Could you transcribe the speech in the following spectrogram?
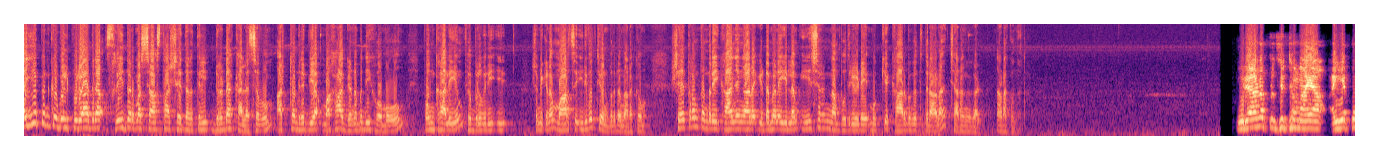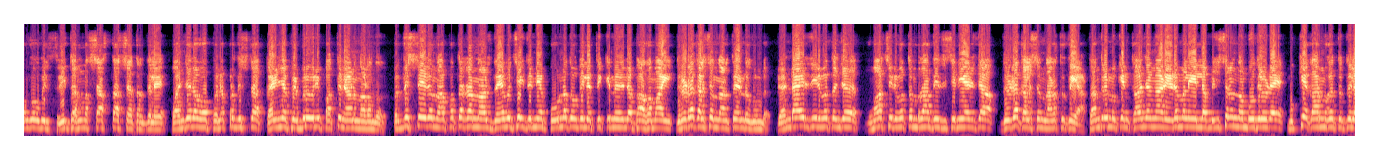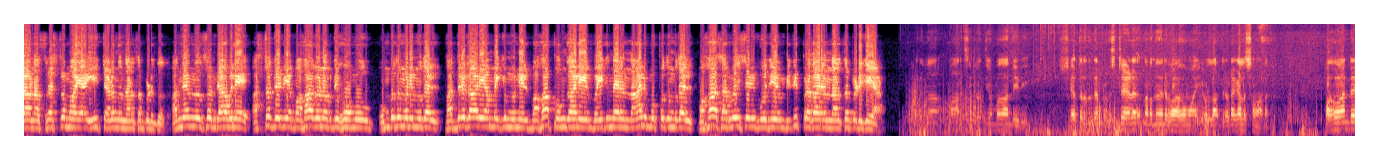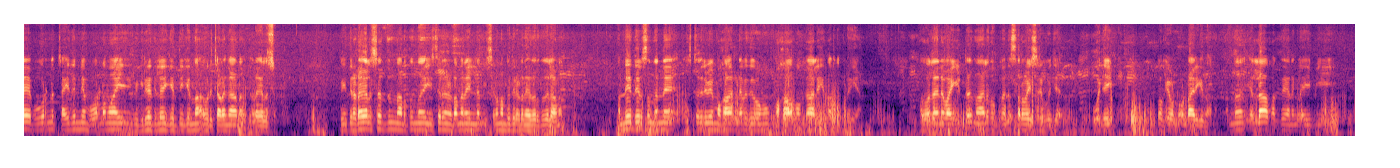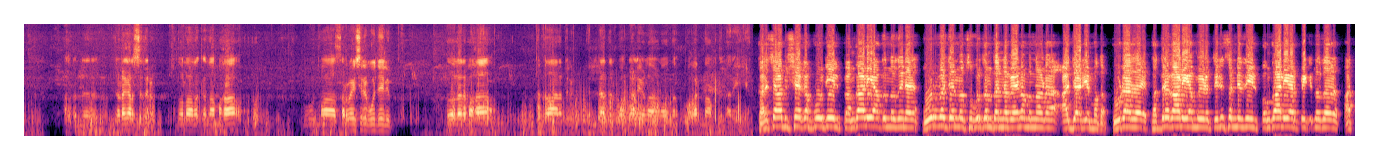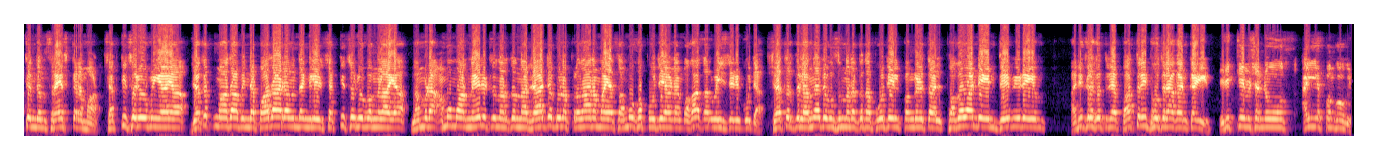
അയ്യപ്പൻകോവിൽ പുരാതന ശ്രീധർമ്മശാസ്താ ക്ഷേത്രത്തിൽ ദൃഢകലശവും അഷ്ടദ്രവ്യ മഹാഗണപതി ഹോമവും പൊങ്കാലയും ഫെബ്രുവരി ക്ഷമിക്കണം മാർച്ച് ഇരുപത്തിയൊൻപതിന് നടക്കും. ക്ഷേത്രം തന്ത്രി കാഞ്ഞങ്ങാട് ഇടമനയില്ലം ഈശ്വരൻ നമ്പൂതിരിയുടെ മുഖ്യ കാർമ്മികത്വത്തിലാണ് ചടങ്ങുകൾ നടക്കുന്നത്. പുരാണ പ്രസിദ്ധമായ അയ്യപ്പൻകോവിൽ ശ്രീധർമ്മശാസ്ത്ര ക്ഷേത്രത്തിലെ പഞ്ചലോക പുനഃപ്രതിഷ്ഠ കഴിഞ്ഞ ഫെബ്രുവരി പത്തിനാണ് നടന്നത്. പ്രതിഷ്ഠയുടെ നാൽപ്പത്തെട്ടാം നാൾ ദേവചൈതന്യം പൂർണതോതിൽ എത്തിക്കുന്നതിന്റെ ഭാഗമായി ദൃഢകലശം നടത്തേണ്ടതുണ്ട്. രണ്ടായിരത്തി ഇരുപത്തിയഞ്ച് മാർച്ച് ഇരുപത്തി ഒമ്പതാം തീയതി ശനിയാഴ്ച ദൃഢകലശം നടക്കുകയാണ്. തന്ത്രി മുഖ്യൻ കാഞ്ഞങ്ങാട് ഇടമലയില്ലം ഈശ്വരൻ നമ്പൂതിരിയുടെ മുഖ്യ കാർമ്മികത്വത്തിലാണ് ശ്രേഷ്ഠമായ ഈ ചടങ്ങ് നടത്തപ്പെടുന്നത്. അന്നേ ദിവസം രാവിലെ അഷ്ടദേവിയ മഹാഗണപതി ഹോമവും ഒമ്പത് മണി മുതൽ ഭദ്രകാളി അമ്മയ്ക്ക് മുന്നിൽ മഹാപൊങ്കാലയും വൈകുന്നേരം നാല് മുപ്പത് മുതൽ മഹാസർവേശ്വരി പൂജയും വിധിപ്രകാരം നടത്തപ്പെടുകയാണ്. മാർച്ച് ഇരുപത്തി ഒമ്പതാം തീയതി ക്ഷേത്രത്തിന്റെ പ്രതിഷ്ഠയുടെ ഭാഗമായി ഉള്ള ദൃഢകലശമാണ്. ഭഗവാന്റെ പൂർണ ചൈതന്യം പൂർണമായി വിഗ്രഹത്തിലേക്ക് എത്തിക്കുന്ന ഒരു ചടങ്ങാണ് ദൃഢകലശം. ഈ ദൃഢകലശത്തിൽ നടത്തുന്ന ഈശ്വരൻ ഇടമനയിലും ഈശ്വരൻ നമ്പൂതിരിയുടെ നേതൃത്വത്തിലാണ്. അന്നേ ദിവസം തന്നെ അഷ്ടദ്രവ്യ മഹാഗണപതി ഹോമവും മഹാപൊങ്കാലയും നടത്തപ്പെടുകയാണ്. അതുപോലെ തന്നെ വൈകിട്ട് നാല് മുപ്പതിന് സർവേശ്വര പൂജ പൂജയും ഒക്കെ ഉണ്ട്- ഉണ്ടായിരിക്കുന്നതാണ്. അന്ന് എല്ലാ ഭക്തജനങ്ങളെയും ഈ പിന്നെ ജഡകലശത്തിനും അതുപോലെ നടക്കുന്ന മഹാ സർവേശ്വര പൂജയിലും അതുപോലെ തന്നെ മഹാ അന്നദാനത്തിലും എല്ലാത്തിലും പങ്കാളികളാണോ എന്ന് കലശാഭിഷേക പൂജയിൽ പങ്കാളിയാകുന്നതിന് പൂർവജന്മ സുഹൃത്തം തന്നെ വേണമെന്നാണ് ആചാര്യമതം കൂടാതെ ഭദ്രകാളി അമ്മയുടെ തിരുസന്നിധിയിൽ പൊങ്കാലി അർപ്പിക്കുന്നത് അത്യന്തം ശ്രേയസ്കരമാണ്. ശക്തി സ്വരൂപിണിയായ ജഗത് മാതാവിന്റെ പാതാരമെന്തെങ്കിലിൽ ശക്തി സ്വരൂപങ്ങളായ നമ്മുടെ അമ്മമാർ നേരിട്ട് നടത്തുന്ന രാജഗുണ പ്രധാനമായ സമൂഹ പൂജയാണ് മഹാസർവൈശ്വരി പൂജ. ക്ഷേത്രത്തിൽ അന്നേ ദിവസം നടക്കുന്ന പൂജയിൽ പങ്കെടുത്താൽ ഭഗവാന്റെയും ദേവിയുടെയും അനുഗ്രഹത്തിന് പാത്രീഭൂതരാകാൻ കഴിയും. Idukki vision news Ayyappan Kovil.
